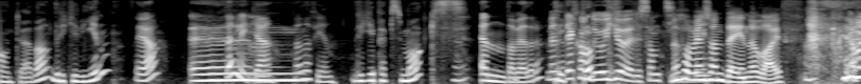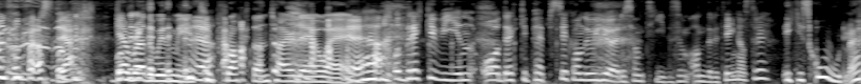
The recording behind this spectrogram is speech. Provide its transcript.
annet gjør jeg da? Drikke vin. Ja, Eh, Den liker jeg. Den er fin. Drikker Pepsi Max. Enda bedre. Men det kan du jo gjøre samtidig. Nå får vi en sånn day in the life. ja, men for her. Get ready with me to proc the entire day away. Ja. Å drikke vin og drikke Pepsi kan du jo gjøre samtidig som andre ting, Astrid. Ikke skole.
